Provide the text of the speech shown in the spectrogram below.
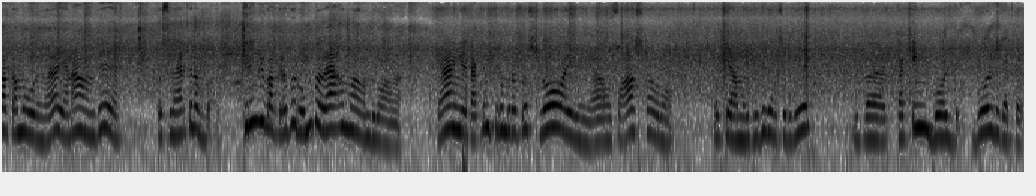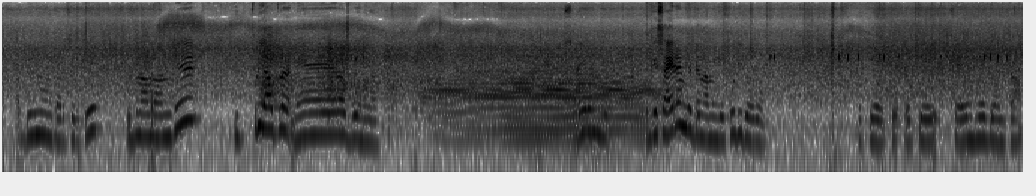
பார்க்காம ஓடுங்க. ஏன்னா வந்து ஒரு சில நேரத்தில் திரும்பி பார்க்குறப்ப ரொம்ப வேகமாக வந்துடுவான் அவன் ஏன்னா நீங்கள் டக்குன்னு திரும்புகிறப்ப ஸ்லோவாகிடுவீங்க அவன் ஃபாஸ்ட்டாக வருவான் ஓகே நம்மளுக்கு இது கிடச்சிருக்கு. இப்போ கட்டிங் போல்டு போல்டு கட்டர் அப்படின்னு ஒன்று கிடச்சிருக்கு. இப்போ நாம் வந்து இப்படி ஆப்பில் நேராக போகணுங்க. சைரன் ஓகே சைரன் ஹெட்டை நம்ம இங்கே கூட்டிகிட்டு வருவோம். ஓகே ஓகே ஓகே. சைரன் கேட்டு வந்துட்டான்.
